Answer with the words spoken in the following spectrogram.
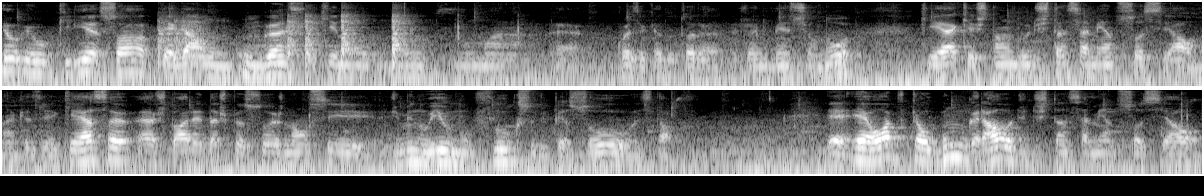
Eu, eu queria só pegar um, um gancho aqui num, numa é, coisa que a doutora Jane mencionou, que é a questão do distanciamento social, né? Quer dizer, que essa é a história das pessoas não se diminuiu no fluxo de pessoas e tal. É, é óbvio que algum grau de distanciamento social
